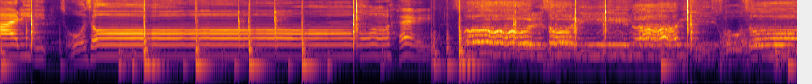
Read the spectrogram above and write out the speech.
설설이 날이 소서 헤이 설설이 날이 소서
